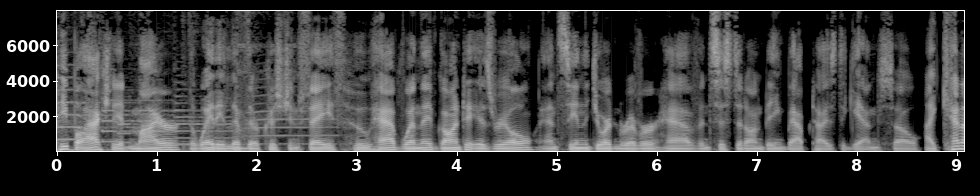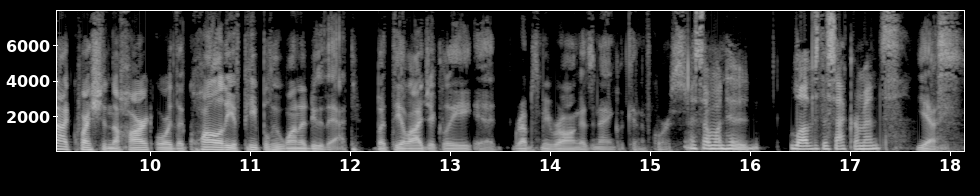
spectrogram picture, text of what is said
people actually admire the way they live their Christian faith who have, when they've gone to Israel and seen the Jordan River, have insisted on being baptized again. So I cannot question the heart or the quality of people who want to do that. But theologically, it rubs me wrong as an Anglican, of course. As someone who loves the sacraments. Yes.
